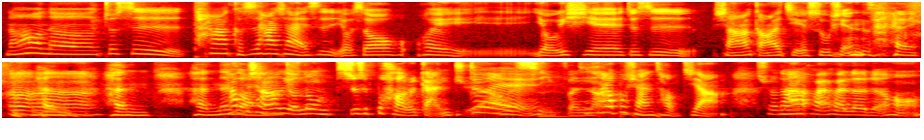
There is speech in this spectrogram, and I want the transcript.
然后呢，就是他，可是他现在还是有时候会有一些，就是想要赶快结束现在很很很那种，他不想要有那种就是不好的感觉，对气氛，他不喜欢吵架，说他快快乐乐齁。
